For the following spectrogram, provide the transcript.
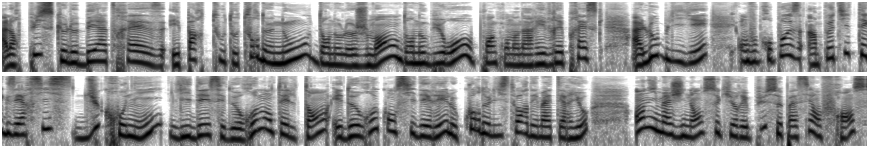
Alors puisque le BA13 est partout autour de nous, dans nos logements, dans nos bureaux, au point qu'on en arriverait presque à l'oublier, on vous propose un petit exercice du chronie. L'idée c'est de remonter le temps et de reconsidérer le cours de l'histoire des matériaux en imaginant ce qui aurait pu se passer en France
